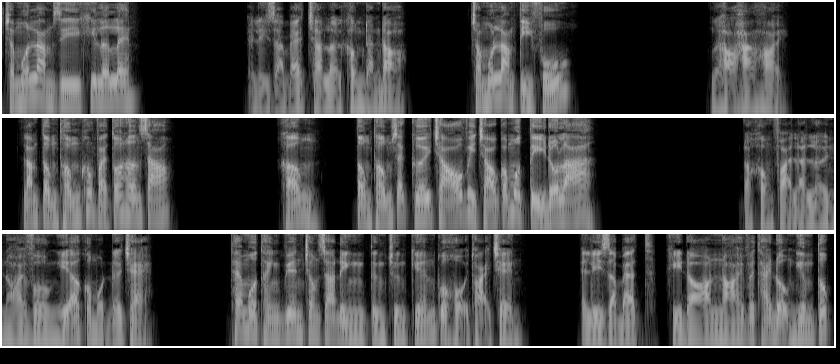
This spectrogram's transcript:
Cháu muốn làm gì khi lớn lên? Elizabeth trả lời không đắn đo. Cháu muốn làm tỷ phú. Người họ hàng hỏi, làm tổng thống không phải tốt hơn sao? Không, tổng thống sẽ cưới cháu vì cháu có một tỷ đô la. Đó không phải là lời nói vô nghĩa của một đứa trẻ. Theo một thành viên trong gia đình từng chứng kiến của hội thoại trên, Elizabeth khi đó nói với thái độ nghiêm túc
